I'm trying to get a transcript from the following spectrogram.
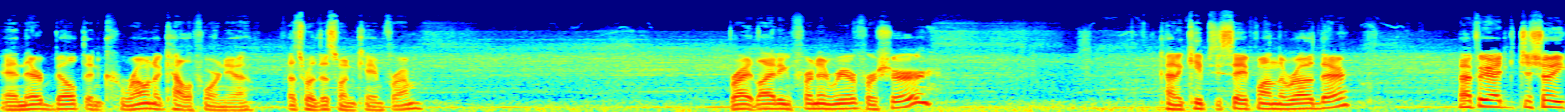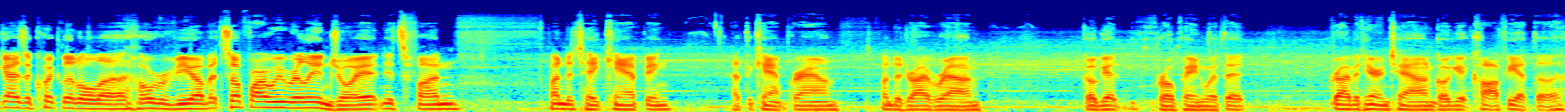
And they're built in Corona, California. That's where this one came from. Bright lighting front and rear for sure. Kind of keeps you safe on the road there. I figured I'd just show you guys a quick little uh, overview of it. So far, we really enjoy it. It's fun, fun to take camping at the campground. It's fun to drive around, go get propane with it, drive it here in town, go get coffee at the,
